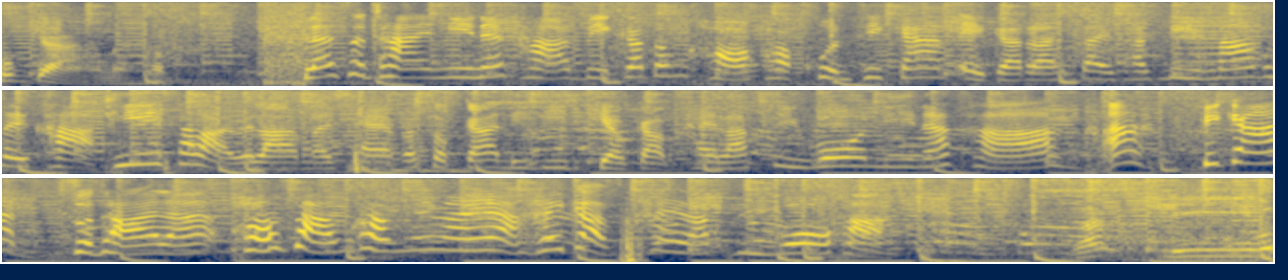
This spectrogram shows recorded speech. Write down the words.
ทุกอย่างนะครับและสุดท้ายนี้นะคะบีก็ต้องขอขอบคุณพี่ก้านเอกรัตน์ใจพักดีมากเลยค่ะ ที่สละเวลามาแชร์ประสบการณ์ดีๆ เกี่ยวกับไฮรักซีโวนี้นะคะอะพี่ก้านสุดท้ายแล้วขอสามคำได้ไหมอะให้กับไฮรักซีโวค่ะรักรีโว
